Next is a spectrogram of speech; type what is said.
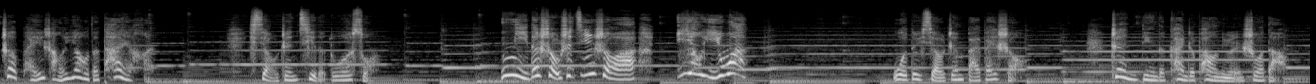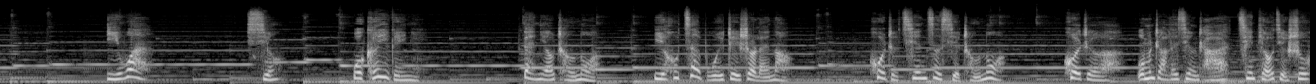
这赔偿要的太狠，小珍气得哆嗦。你的手是金手啊，要一万！我对小珍摆摆手，镇定地看着胖女人说道：“一万，行，我可以给你，但你要承诺，以后再不为这事儿来闹。”或者签字写承诺，或者我们找来警察签调解书。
